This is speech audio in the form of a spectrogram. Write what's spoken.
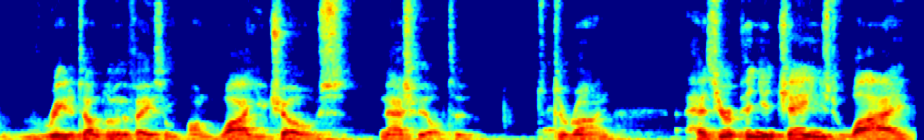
read until I'm blue in the face on, on why you chose Nashville to to run. Has your opinion changed? Why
